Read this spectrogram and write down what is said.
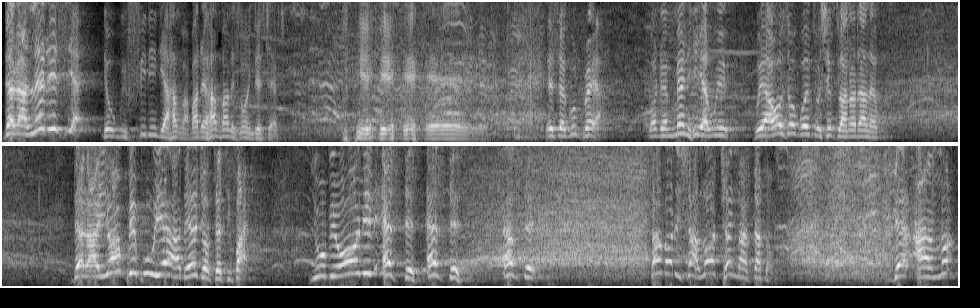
There are ladies here, they will be feeding their husband, but their husband is not in this church. it's a good prayer. For the men here, we, we are also going to shift to another level. There are young people here at the age of 35. You will be owning estates, estates, estates. Somebody shall Lord change my status. There are not.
